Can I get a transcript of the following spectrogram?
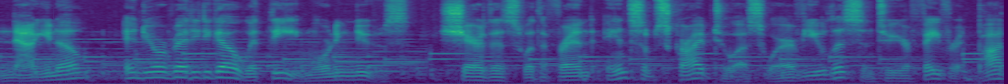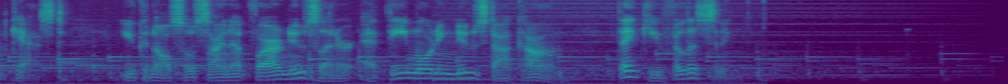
Now you know, and you're ready to go with the morning news. Share this with a friend and subscribe to us wherever you listen to your favorite podcast. You can also sign up for our newsletter at themorningnews.com. Thank you for listening.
